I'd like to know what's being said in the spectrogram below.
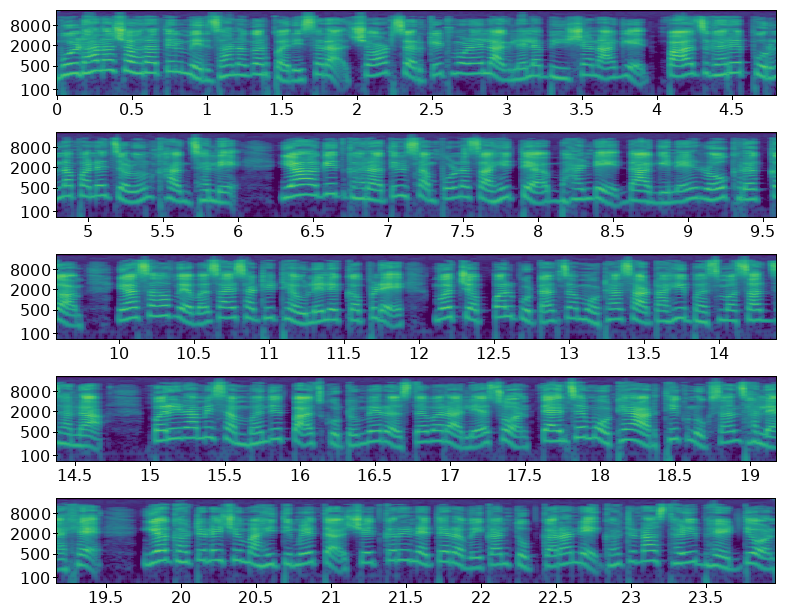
बुलढाणा शहरातील मिर्झानगर परिसरात शॉर्ट सर्किटमुळे लागलेल्या भीषण आगीत पाच घरे पूर्णपणे जळून खाक झाले. या आगीत घरातील संपूर्ण साहित्य भांडे दागिने रोख रक्कम यासह व्यवसायासाठी ठेवलेले कपडे व चप्पल बुटांचा मोठा साठाही भस्मसात झाला. परिणामी संबंधित पाच कुटुंबे रस्त्यावर आली असून त्यांचे मोठे आर्थिक नुकसान झाले आहे. या घटनेची माहिती मिळताच शेतकरी नेते रविकांत तुपकरांनी घटनास्थळी भेट देऊन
